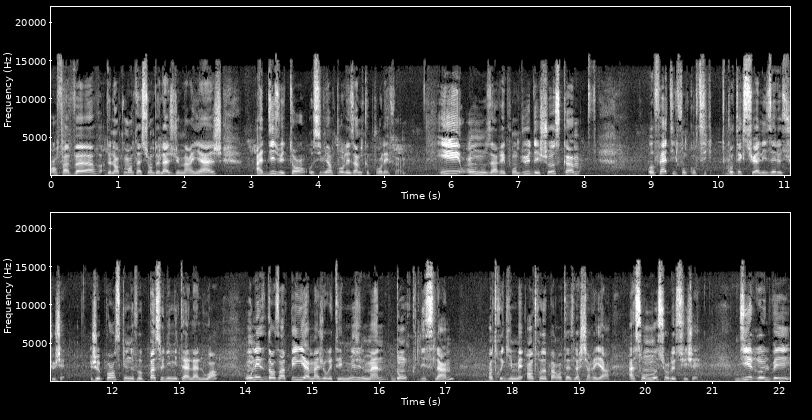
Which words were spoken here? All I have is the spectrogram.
en faveur de l'augmentation de l'âge du mariage à 18 ans, aussi bien pour les hommes que pour les femmes. Et on nous a répondu des choses comme au fait, il faut contextualiser le sujet. Je pense qu'il ne faut pas se limiter à la loi. On est dans un pays à majorité musulmane, donc l'islam, entre parenthèses la charia, a son mot sur le sujet. Dire relever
